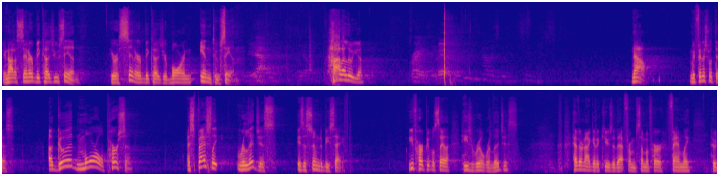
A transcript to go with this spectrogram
You're not a sinner because you sin. You're a sinner because you're born into sin. Hallelujah. Now, let me finish with this. A good moral person, especially religious, is assumed to be saved. You've heard people say, he's real religious. Heather and I get accused of that from some of her family who,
